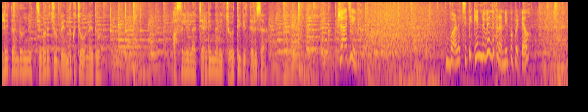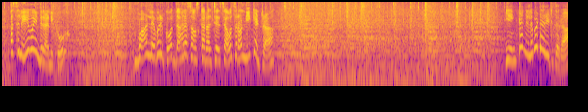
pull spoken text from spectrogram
తల్లిదండ్రుల్ని చివరి చూపు ఎందుకు చూడలేదు? అసలు ఇలా జరిగిందని జ్యోతికి తెలుసా? రాజీవ్ వాళ్ళ చితికి నువ్వెందుకు నిప్పు పెట్టావు? అసలు ఏమైందిరా నీకు? వాళ్ళెవరికో దహన సంస్కారాలు చేసే అవసరం నీకేంట్రా? ఇంకా నిలబెట్టారేటిదరా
